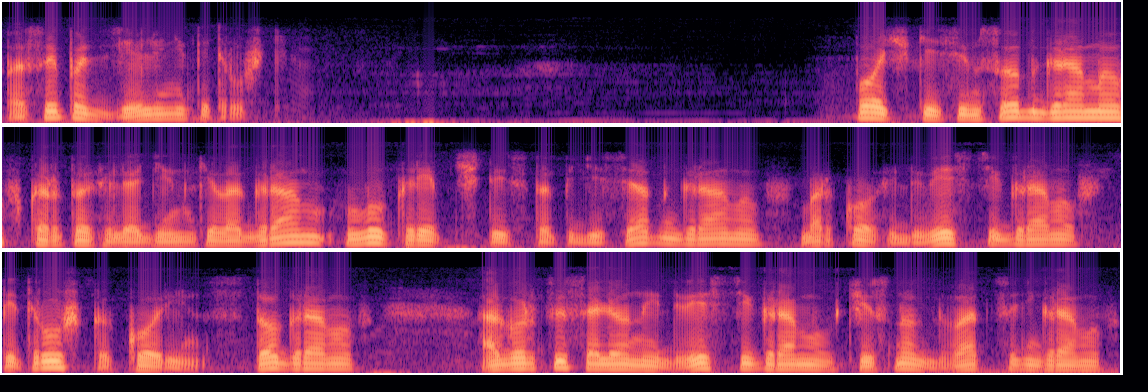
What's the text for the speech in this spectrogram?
посыпать зеленью петрушки почки 700 граммов, картофель 1 килограмм, лук репчатый 150 граммов, морковь 200 граммов, петрушка, корень 100 граммов, огурцы соленые 200 граммов, чеснок 20 граммов,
